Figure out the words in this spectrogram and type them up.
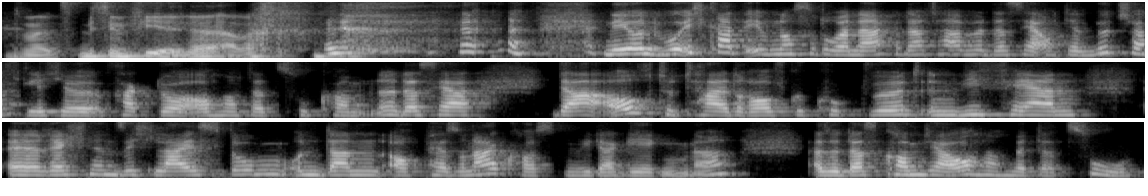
Das war jetzt ein bisschen viel, ne? Aber. nee, und wo ich gerade eben noch so drüber nachgedacht habe, dass ja auch der wirtschaftliche Faktor auch noch dazu kommt, ne? dass ja da auch total drauf geguckt wird, inwiefern äh, rechnen sich Leistungen und dann auch Personalkosten wieder gegen. Ne? Also das kommt ja auch noch mit dazu.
